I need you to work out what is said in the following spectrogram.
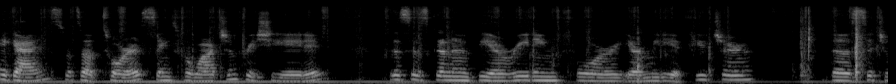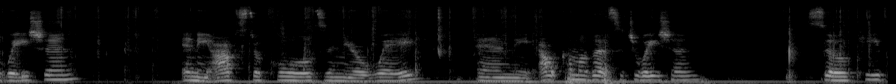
Hey guys, what's up Taurus? Thanks for watching, appreciate it. This is going to be a reading for your immediate future, the situation, any obstacles in your way, and the outcome of that situation. So keep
